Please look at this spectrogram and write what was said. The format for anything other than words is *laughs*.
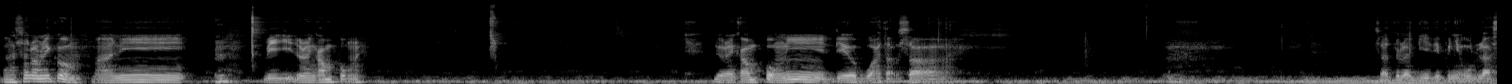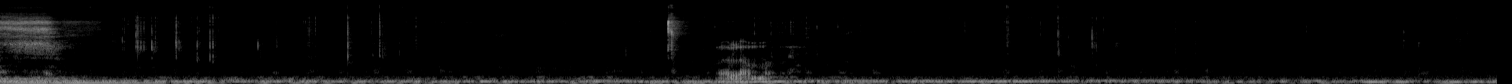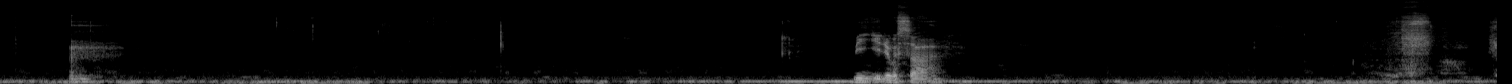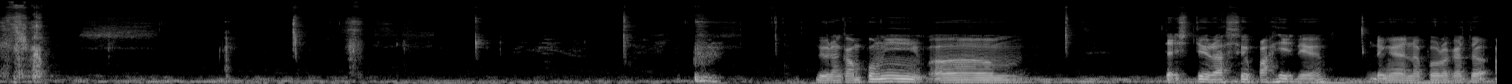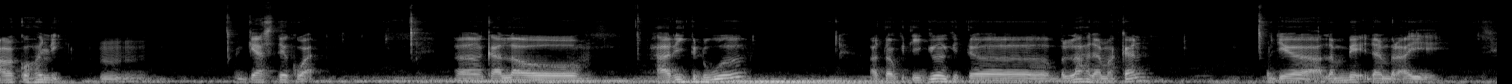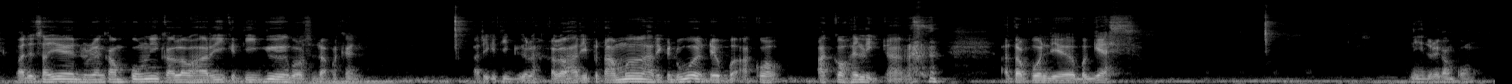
Assalamualaikum. Ha, ni *clears throat* biji durian kampung ni. Durian kampung ni dia buah tak besar. Satu lagi dia punya ulas. Alamak. *coughs* Biji dia besar. *coughs* Durian kampung ni um, tekstur rasa pahit dia dengan apa orang kata alkoholik. Hmm. Gas dia kuat. Uh, kalau hari kedua atau ketiga kita belah dan makan dia lembik dan berair. Pada saya durian kampung ni kalau hari ketiga baru sedap makan. Hari ketiga lah. Kalau hari pertama, hari kedua dia beralkoholik *laughs* ataupun dia bergas. ni Dure Campo.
